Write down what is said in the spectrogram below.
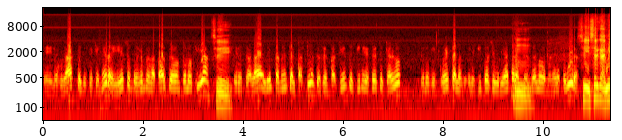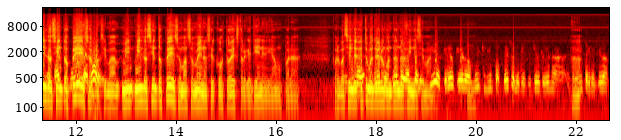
eh, los gastos que se genera y eso, por ejemplo, en la parte de odontología, se le traslada directamente al paciente, o sea, el paciente tiene que hacerse cargo de lo que cuesta el equipo de seguridad para mm. atenderlo de manera segura. Sí, cerca de 1.200 pesos aproximadamente, 1.200 pesos más o menos el costo extra que tiene, digamos, para, para el paciente. Esto me estuvieron contando el fin de semana. Creo que es 2.500 pesos lo que se quiere que una ah. entrevista que le hicieron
